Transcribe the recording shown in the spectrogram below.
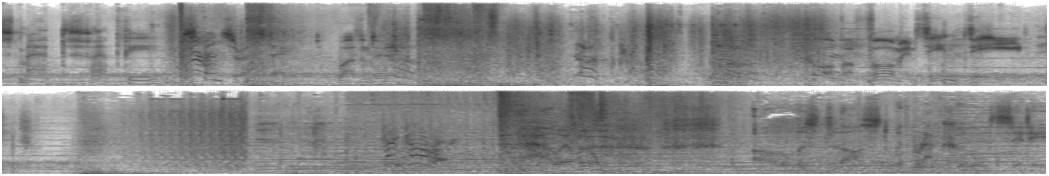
Last met at the Spencer estate, wasn't it? Poor performance indeed. Take cover! However, almost lost with Raccoon City.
